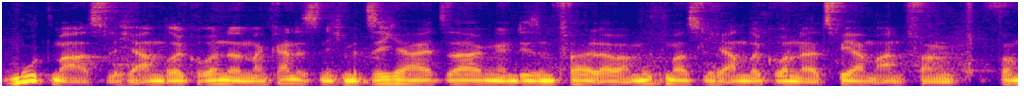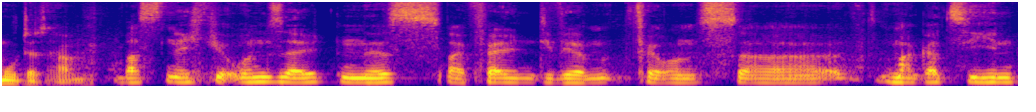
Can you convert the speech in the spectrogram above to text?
mutmaßlich andere Gründe. Man kann es nicht mit Sicherheit sagen in diesem Fall, aber mutmaßlich andere Gründe, als wir am Anfang vermutet haben. Was nicht unselten ist bei Fällen, die wir für uns äh, Magazin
